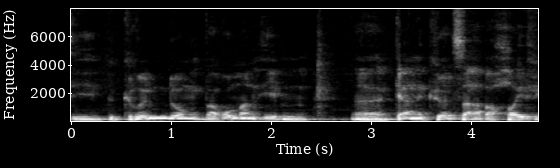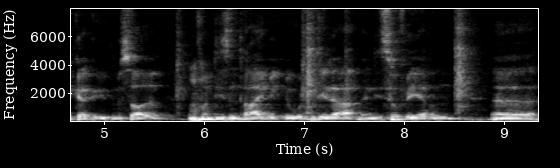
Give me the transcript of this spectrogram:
die Begründung, warum man eben äh, gerne kürzer, aber häufiger üben soll, um von diesen drei Minuten, die da, wenn die so wären, äh,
